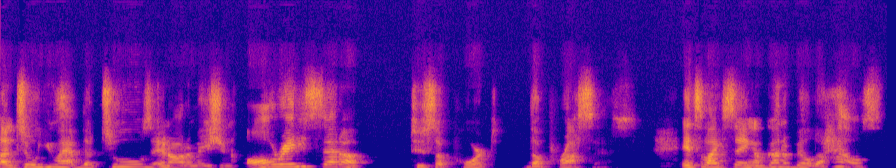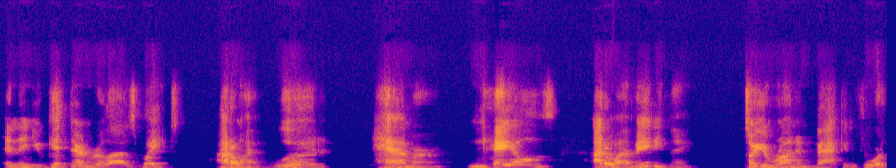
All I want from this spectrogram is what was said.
until you have the tools and automation already set up to support the process. It's like saying, I'm going to build a house, and then you get there and realize, wait, I don't have wood, hammer, nails. I don't have anything. So you're running back and forth.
